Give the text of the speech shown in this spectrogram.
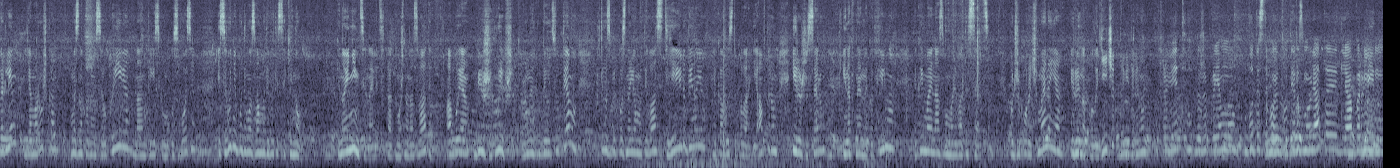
Берлін, я Марушка. Ми знаходимося у Києві на Андрійському узвозі. І сьогодні будемо з вами дивитися кіно. Кіно і німці навіть так можна назвати. Аби більш глибше проникнути цю тему, хотілося б познайомити вас з тією людиною, яка виступила і автором, і режисером, і натхненником фільму, який має назву Малювати серцем. Отже, поруч мене є Ірина Колодійчик. Привіт, Ірино. Привіт, дуже приємно бути з тобою тут і розмовляти для Берліну.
